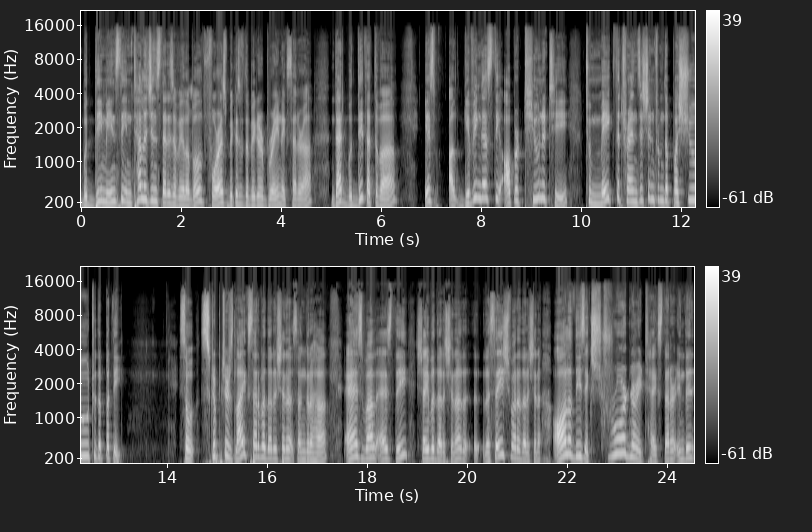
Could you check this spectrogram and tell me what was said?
buddhi means the intelligence that is available for us because of the bigger brain etc that buddhi tattva is uh, giving us the opportunity to make the transition from the pashu to the pati so scriptures like Sarva Darshana Sangraha as well as the Shaiva Darshana, Raseshwara Darshana, all of these extraordinary texts that are in the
